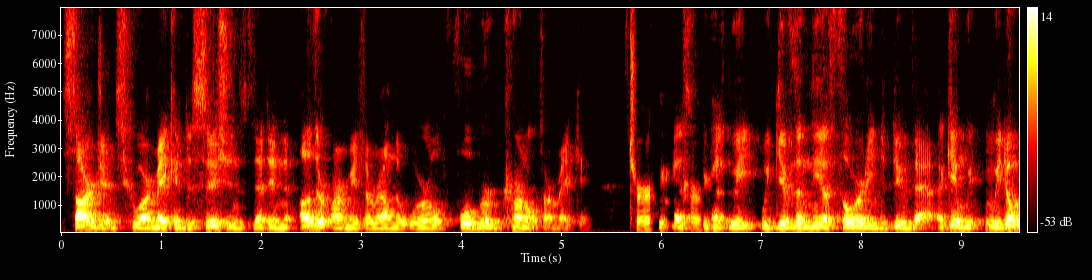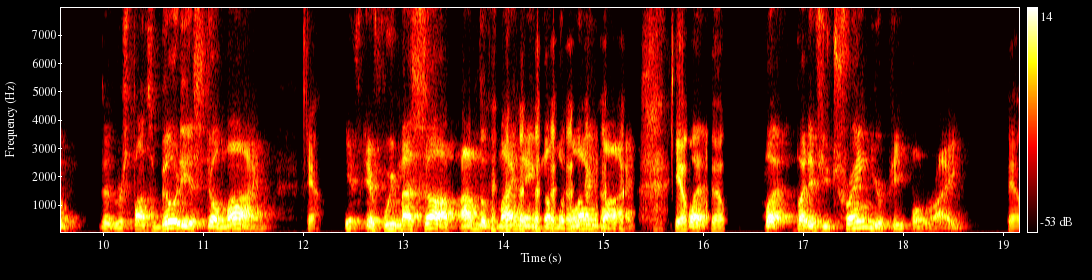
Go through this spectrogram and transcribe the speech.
sergeants who are making decisions that in other armies around the world full bird colonels are making. Sure because sure. because we we give them the authority to do that. Again we, we don't the responsibility is still mine. Yeah. If, if we mess up i'm the my name's on the blame line. Yep, but, yep. but but if you train your people right yeah.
